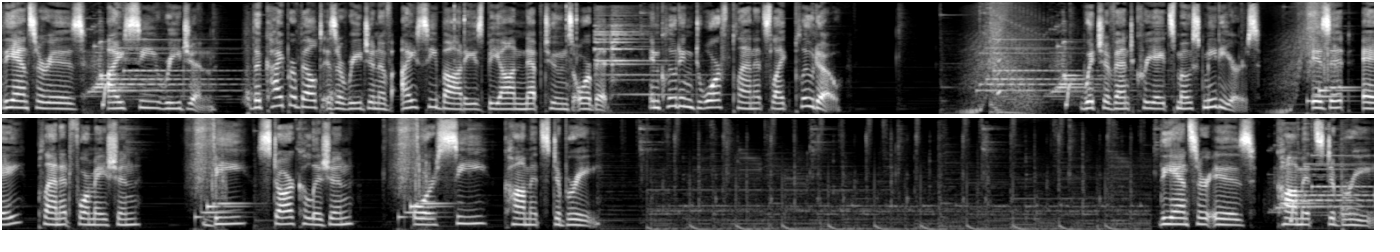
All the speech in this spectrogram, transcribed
The answer is icy region. The Kuiper Belt is a region of icy bodies beyond Neptune's orbit, including dwarf planets like Pluto. Which event creates most meteors? Is it A. Planet formation, B. Star collision, or C. Comet's debris? The answer is comet's debris.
